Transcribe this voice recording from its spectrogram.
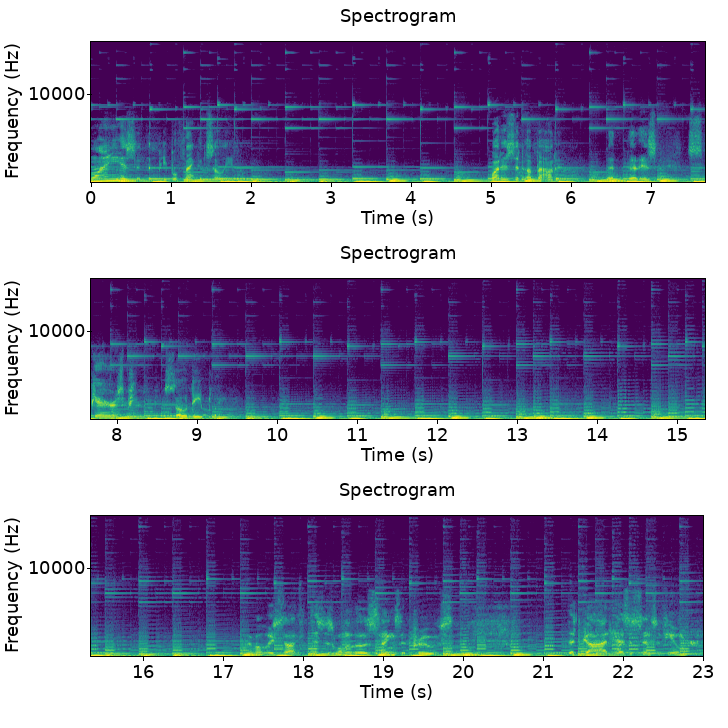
Why is it that people think it's so evil? What is it about it that, that is scares people so deeply? I've always thought that this is one of those things that proves that God has a sense of humor.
